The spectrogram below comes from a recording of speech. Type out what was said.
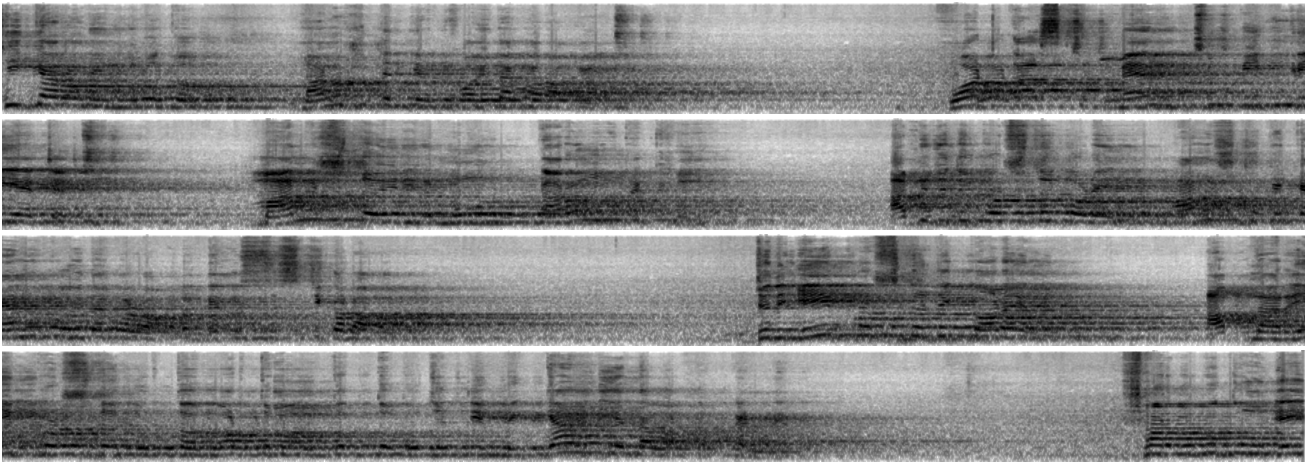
কি কারণে মূলত মানুষদেরকে পয়দা করা হয়েছে? What caused man to be created মানুষ তৈরির মূল কারণটা কি আপনি যদি প্রশ্ন করেন, মানুষটাকে কেন পয়দা করা হলো, কেন সৃষ্টি করা হলো? যদি এই প্রশ্নটি করেন, আপনার এই প্রশ্নের উত্তর বর্তমান তথ্য প্রযুক্তি বিজ্ঞান দিয়ে দেওয়ার দরকার নেই। সর্বপ্রথম এই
